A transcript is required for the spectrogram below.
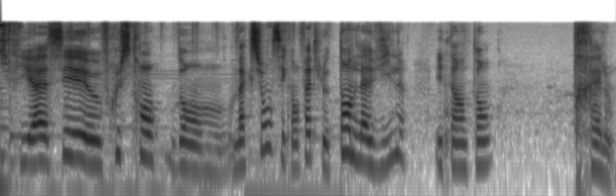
Ce qui est assez euh, frustrant dans mon action, c'est qu'en fait le temps de la ville est un temps très long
